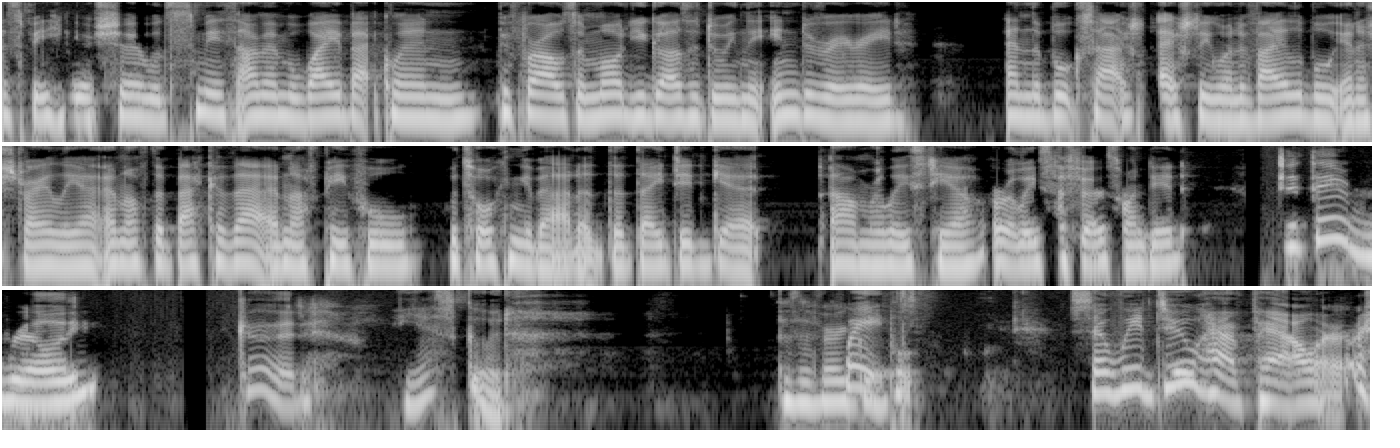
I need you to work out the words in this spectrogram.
Speaking of Sherwood Smith, I remember way back when, before I was a mod, you guys were doing the Inda reread, and the books actually weren't available in Australia. And off the back of that, enough people were talking about it that they did get um, released here, or at least the first one did. Did they really? Good. Yes, good. It was a very Wait. good book. So we do have power.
